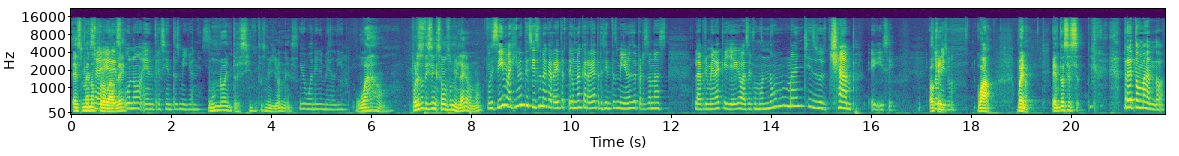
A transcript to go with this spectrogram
es menos o sea, probable. Eres uno en 300 millones. Uno en 300 millones. You're one in a million. Wow. Por eso dicen que somos un milagro, ¿no? Pues sí, imagínate si es una carrera, una carrera de 300 millones de personas. La primera que llegue va a ser como, no manches, champ. Y, sí, es lo mismo. Wow. Bueno, entonces, Retomando.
